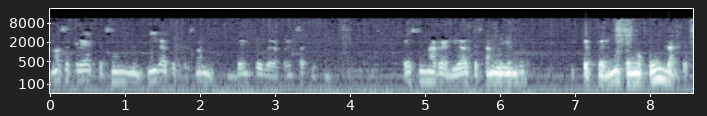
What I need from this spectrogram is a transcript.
no se crea que son mentiras o que son inventos de la prensa es una realidad que están viviendo y que esperemos que no funda, porque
